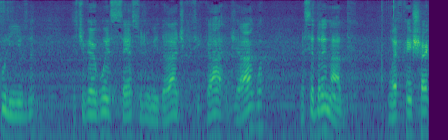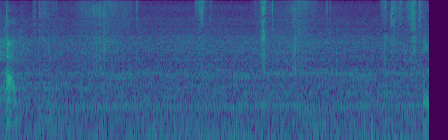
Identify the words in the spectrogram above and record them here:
furinhos, né? Se tiver algum excesso de umidade que ficar, de água, vai ser drenado, não vai ficar encharcado. Aí.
